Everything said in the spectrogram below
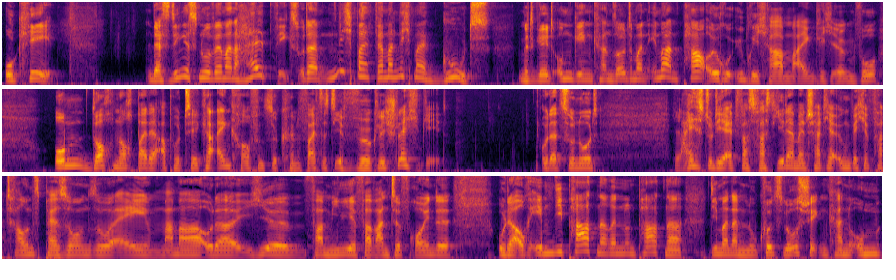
okay. Das Ding ist nur, wenn man halbwegs oder nicht mal, wenn man nicht mal gut mit Geld umgehen kann, sollte man immer ein paar Euro übrig haben eigentlich irgendwo, um doch noch bei der Apotheke einkaufen zu können, falls es dir wirklich schlecht geht. Oder zur Not leist du dir etwas. Fast jeder Mensch hat ja irgendwelche Vertrauenspersonen, so, ey, Mama oder hier Familie, Verwandte, Freunde oder auch eben die Partnerinnen und Partner, die man dann nur kurz losschicken kann, um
